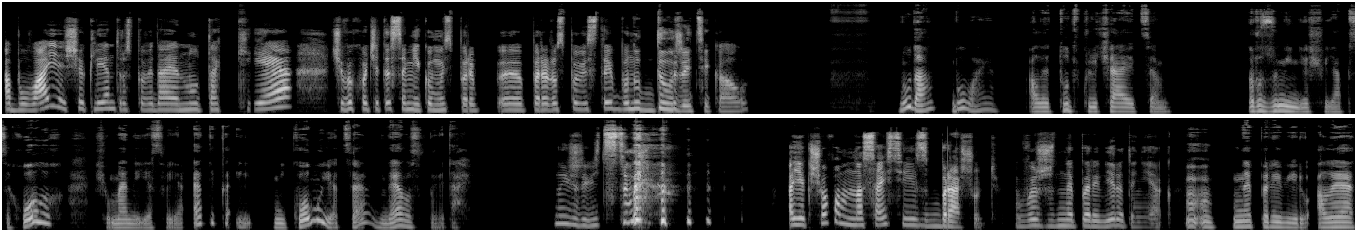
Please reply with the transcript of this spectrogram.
А буває, що клієнт розповідає ну таке, що ви хочете самі комусь пере, е, перерозповісти, бо ну дуже цікаво. Ну так, да, буває. Але тут включається розуміння, що я психолог, що в мене є своя етика, і нікому я це не розповідаю. Ну і живіть з цим. А якщо вам на сесії збрешуть, ви ж не перевірите ніяк. М-м, Не перевірю. Але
